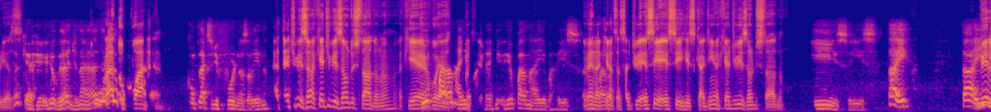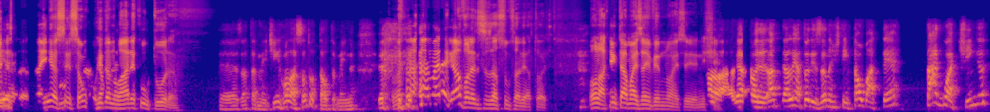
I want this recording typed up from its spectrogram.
empresa. Isso que é Rio Grande, né? Muradoquara. Complexo de Furnas ali, né? Até a divisão, aqui é a divisão do estado, né? Aqui é Rio Goiás, Paranaíba, é Rio Paranaíba, isso. Tá vendo aqui, essa, esse, esse riscadinho aqui é a divisão de estado. Isso, isso. Tá aí. Tá aí. Beleza, é... tá aí a sessão Corrida no Ar é Cultura. É, exatamente. Enrolação total também, né? Mas é legal falar desses assuntos aleatórios. Vamos lá, quem tá mais aí vendo nós, Nichê? aleatorizando, a gente tem Taubaté, Taguatinga,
